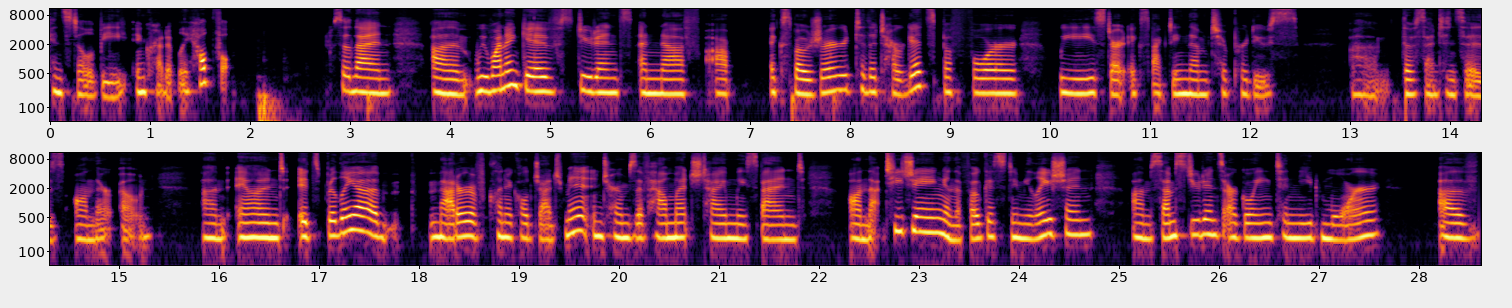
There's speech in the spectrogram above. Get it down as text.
can still be incredibly helpful. So then um, we want to give students enough exposure to the targets before we start expecting them to produce um, those sentences on their own. Um, and it's really a matter of clinical judgment in terms of how much time we spend on that teaching and the focus stimulation. Um, some students are going to need more of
